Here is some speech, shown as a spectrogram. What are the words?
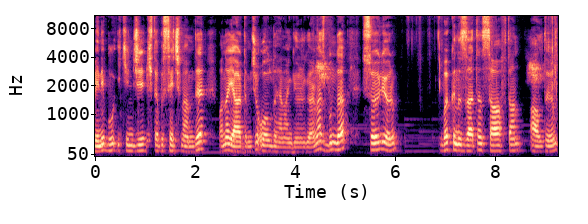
Beni bu ikinci kitabı seçmemde bana yardımcı oldu hemen görür görmez. Bunu da söylüyorum. Bakınız zaten sahaftan aldığım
